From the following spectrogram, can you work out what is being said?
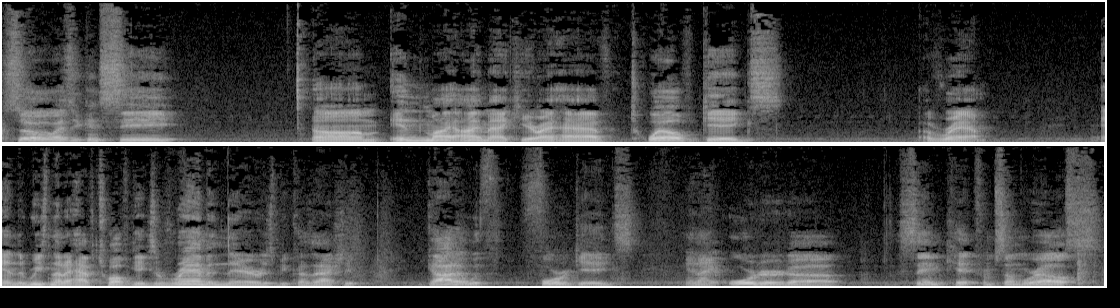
So as you can see, um, in my iMac here, I have 12 gigs of RAM. And the reason that I have 12 gigs of RAM in there is because I actually got it with 4 gigs. And I ordered uh, the same kit from somewhere else,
